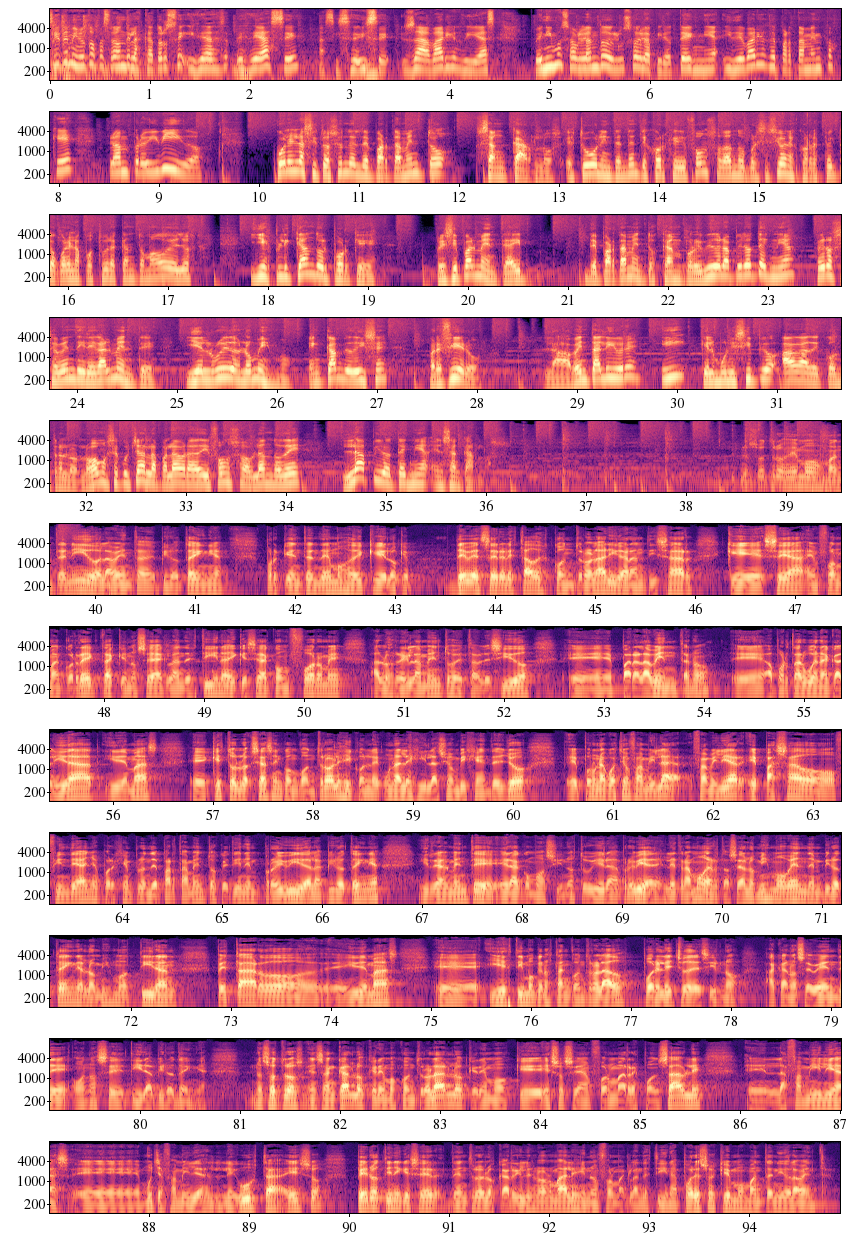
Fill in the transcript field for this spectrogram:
Siete minutos pasaron de las 14 y desde hace, así se dice, ya varios días, venimos hablando del uso de la pirotecnia y de varios departamentos que lo han prohibido. ¿Cuál es la situación del departamento San Carlos? Estuvo el intendente Jorge Difonso dando precisiones con respecto a cuál es la postura que han tomado ellos y explicando el por qué. Principalmente hay departamentos que han prohibido la pirotecnia, pero se vende ilegalmente y el ruido es lo mismo. En cambio dice, prefiero la venta libre y que el municipio haga de contralor. Lo vamos a escuchar la palabra de Difonso hablando de la pirotecnia en San Carlos. Nosotros hemos mantenido la venta de pirotecnia porque entendemos de que lo que debe ser el Estado es controlar y garantizar que sea en forma correcta, que no sea clandestina y que sea conforme a los reglamentos establecidos eh, para la venta, ¿no? Eh, aportar buena calidad y demás, eh, que esto se hacen con controles y con una legislación vigente. Yo, por una cuestión familiar, familiar, he pasado fin de año, por ejemplo, en departamentos que tienen prohibida la pirotecnia y realmente era como si no estuviera prohibida, es letra muerta, o sea, lo mismo venden pirotecnia, lo mismo tiran petardo y demás, y estimo que no están controlados por el hecho de decir, no, acá no se vende o no se tira pirotecnia. Nosotros en San Carlos queremos controlarlo, queremos que eso sea en forma responsable. En las familias, eh, muchas familias le gusta eso, pero tiene que ser dentro de los carriles normales y no en forma clandestina. Por eso es que hemos mantenido la venta.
